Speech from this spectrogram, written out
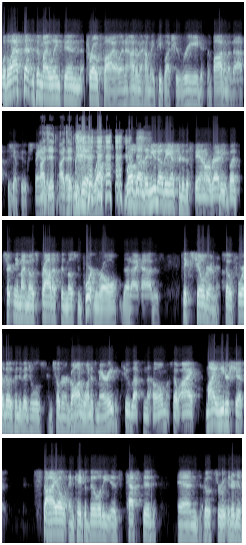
Well, the last sentence in my LinkedIn profile, and I don't know how many people actually read the bottom of that because you have to expand. I it. did. I did. You did. Well, well done. Then you know the answer to the Stan already. But certainly, my most proudest and most important role that I have is six children. So four of those individuals and children are gone. One is married. Two left in the home. So I, my leadership style and capability is tested and goes through iterative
